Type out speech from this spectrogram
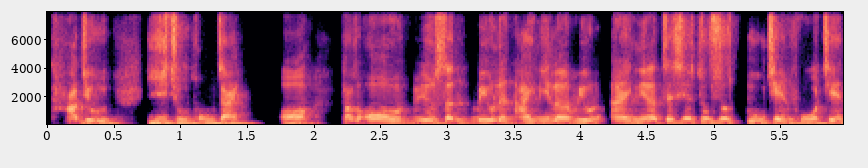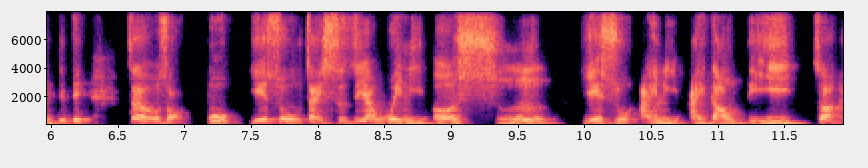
他就与主同在。哦，他说哦，没有神，没有人爱你了，没有人爱你了，这些都是毒箭火箭，对不对？再我说不，耶稣在十字架为你而死，耶稣爱你爱到底，是吧？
